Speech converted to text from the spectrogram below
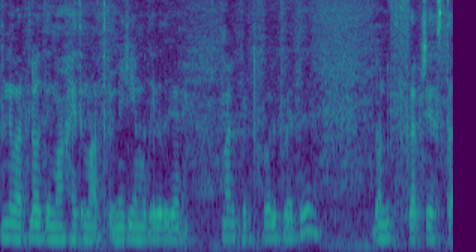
అన్ని బట్టలు అవుతాయి. మా అయితే మాత్రం మీకేమో తెలియదు కానీ మడత పెట్టుకోవాలి ఇప్పుడైతే. దొండకి కట్ చేస్తా.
